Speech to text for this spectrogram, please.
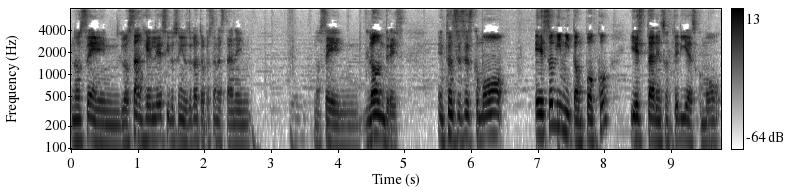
no sé, en Los Ángeles y los sueños de la otra persona están en, no sé, en Londres. Entonces es como, eso limita un poco y estar en soltería es como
